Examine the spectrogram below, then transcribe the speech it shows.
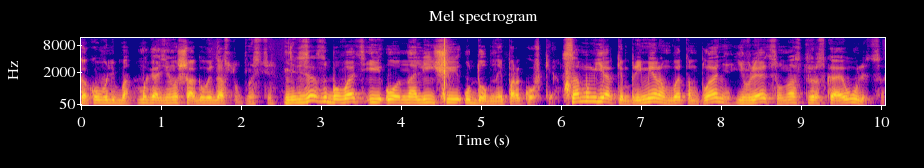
какого-либо магазина шаговой доступности. Нельзя забывать и о наличии удобной парковки. Самым ярким примером в этом плане является у нас Тверская улица,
